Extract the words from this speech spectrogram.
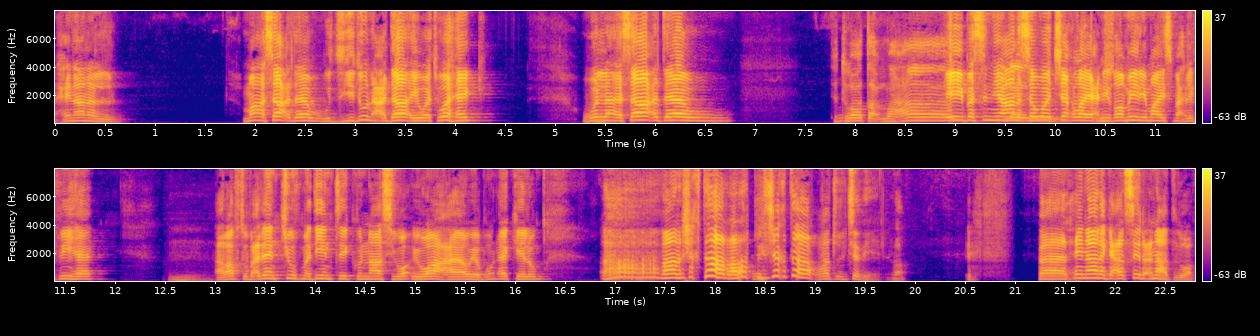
الحين أنا ال... ما أساعده وتزيدون اعدائي وأتوهق ولا أساعده و... تتواطأ معاه. اي بس إني أنا سويت شغلة يعني ضميري ما يسمح لي فيها. عرفت؟ وبعدين تشوف مدينتك والناس يوا- يواعوا ويبون أكل و... آه فانا شو أختار؟ عرفت؟ لي شو أختار؟ عرفت؟ لي كذي. فالحين أنا قاعد أصير عناد الوضع.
